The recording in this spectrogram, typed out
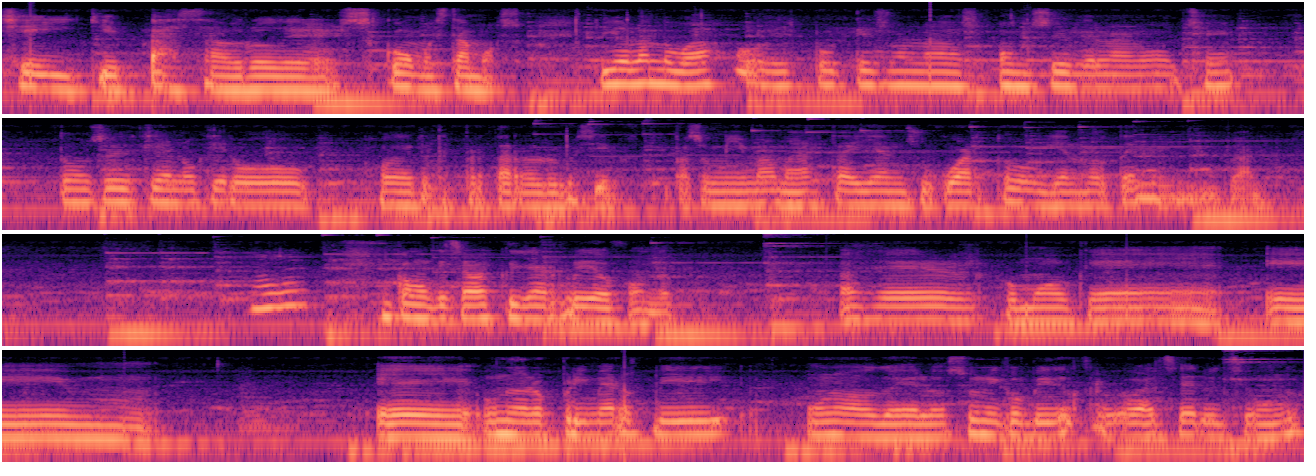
Che, ¿qué pasa, brothers? ¿Cómo estamos? Estoy hablando bajo, es porque son las 11 de la noche. Entonces, que no quiero joder despertar a los vecinos. ¿Qué pasó? Mi mamá está allá en su cuarto viendo tele. y No sé, como que se va a escuchar ruido de fondo. Va a ser como que em, eh, uno de los primeros vídeos, uno de los únicos vídeos, creo que va a ser el segundo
